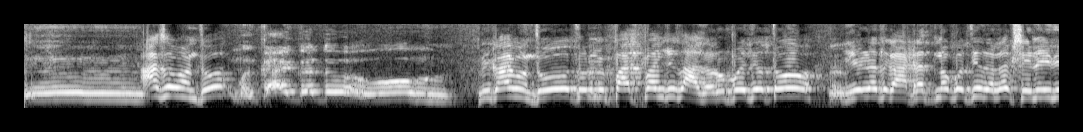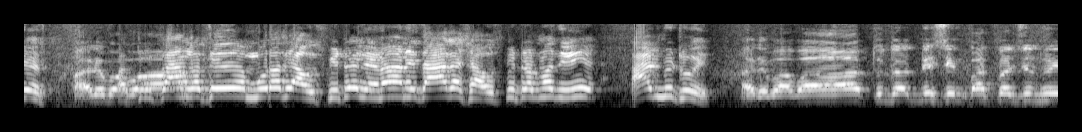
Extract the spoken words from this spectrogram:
असं म्हणतो? मग काय करतो भाऊ? मी काय म्हणतो तुला मी पाच पंचवीस हजार रुपये देतो. येळत गाठात नको तिथं लक्ष नाही देत. अरे बाबा. तू चांगलं ते मुरादी हॉस्पिटल आहे ना आणि त्या आगाशा हॉस्पिटलमध्ये ऍडमिट होय. अरे बाबा तुझा देशील पाच पंचवीस नाही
